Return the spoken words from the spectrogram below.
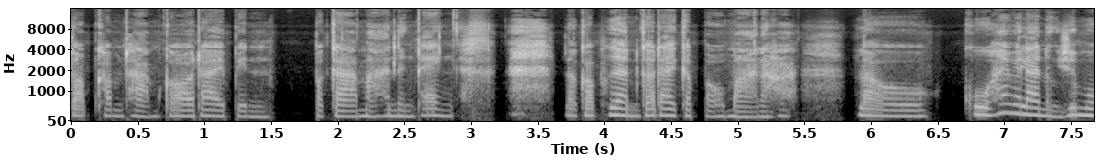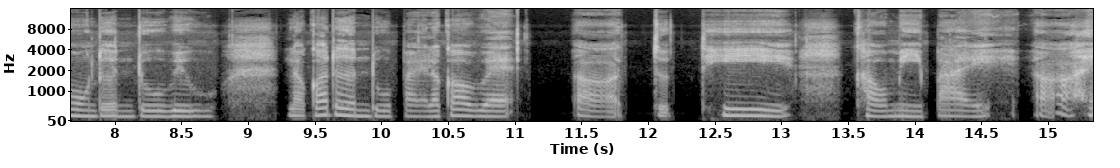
ตอบคำถามก็ได้เป็นปากกาหมาหนึ่งแท่ง แล้วก็เพื่อนก็ได้กระเป๋ามานะคะ เราครูให้เวลาหนึ่งชั่วโมงเดินดูวิว แล้วก็เดินดูไปแล้วก็แวะจุดที่เขามีป้ายให้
